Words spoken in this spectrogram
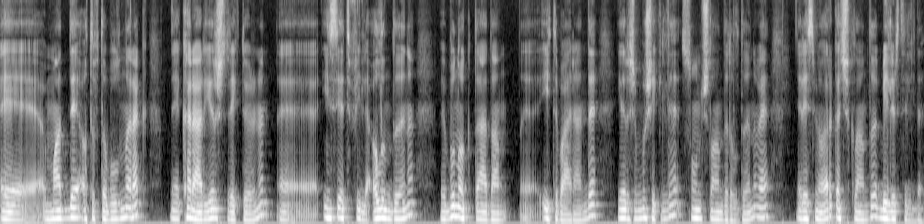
e, madde atıfta bulunarak e, karar yarış direktörünün e, inisiyatifiyle alındığını ve bu noktadan e, itibaren de yarışın bu şekilde sonuçlandırıldığını ve resmi olarak açıklandığı belirtildi.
